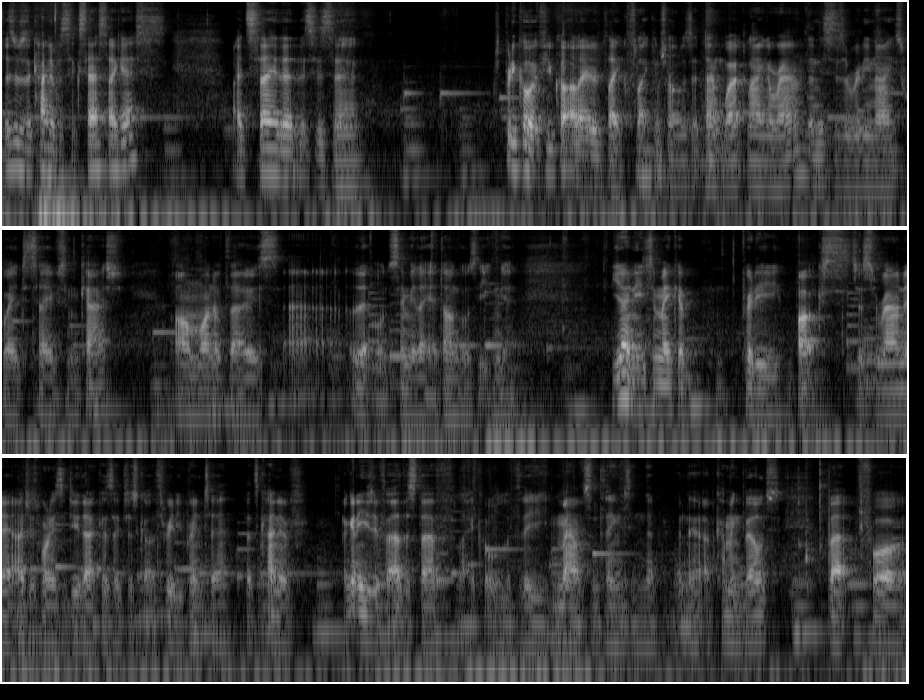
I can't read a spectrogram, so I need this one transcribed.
This was a kind of a success, I guess. I'd say that this is a it's pretty cool if you've got a load of like flight controllers that don't work lying around then this is a really nice way to save some cash on one of those uh, little simulator dongles that you can get. You don't need to make a pretty box just around it. I just wanted to do that because I just got a 3D printer. That's kind of, I'm to use it for other stuff like all of the mounts and things in the, in the upcoming builds. But for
